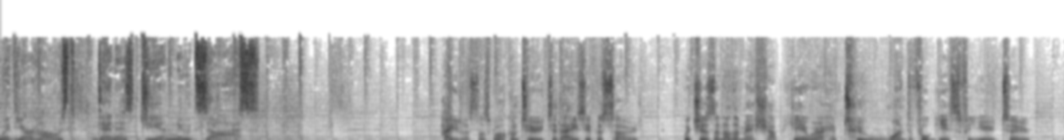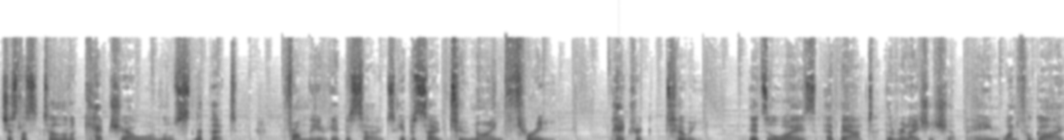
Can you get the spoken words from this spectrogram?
with your host, Dennis Giannoutsos. Hey, listeners, welcome to today's episode, which is another mashup here where I have two wonderful guests for you to just listen to a little capture or a little snippet from their episodes. Episode 293, Patrick Tui. It's always about the relationship and wonderful guy.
